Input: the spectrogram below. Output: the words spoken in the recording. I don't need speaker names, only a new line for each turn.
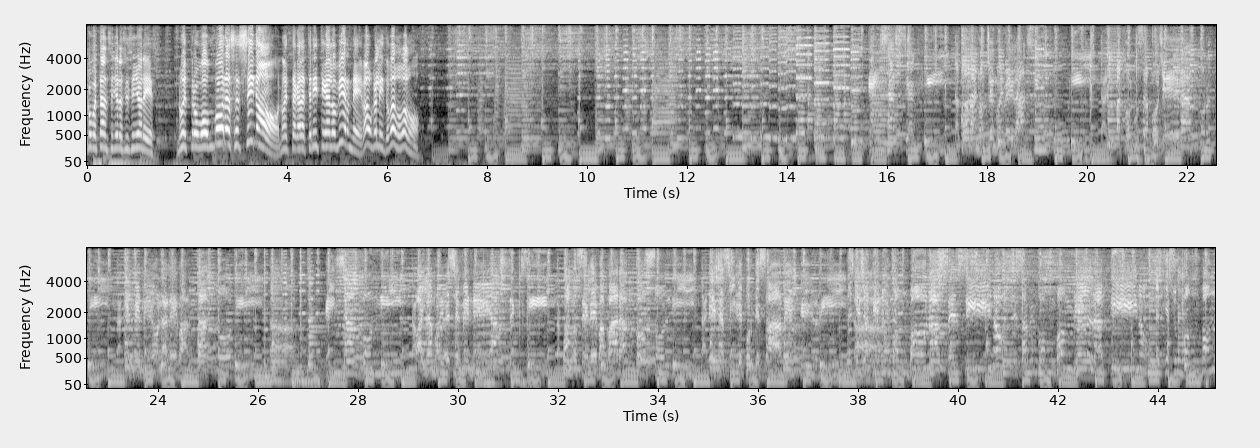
¿Cómo están, señoras y señores? Nuestro bombón asesino. Nuestra característica de los viernes. Vamos, Carlito, vamos, vamos.
Se menea, se excita, cuando se le va parando solita, ella sigue porque sabe que irrita. Es que ella tiene un bombón asesino, se sabe un bombón bien latino, es que es un bombón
